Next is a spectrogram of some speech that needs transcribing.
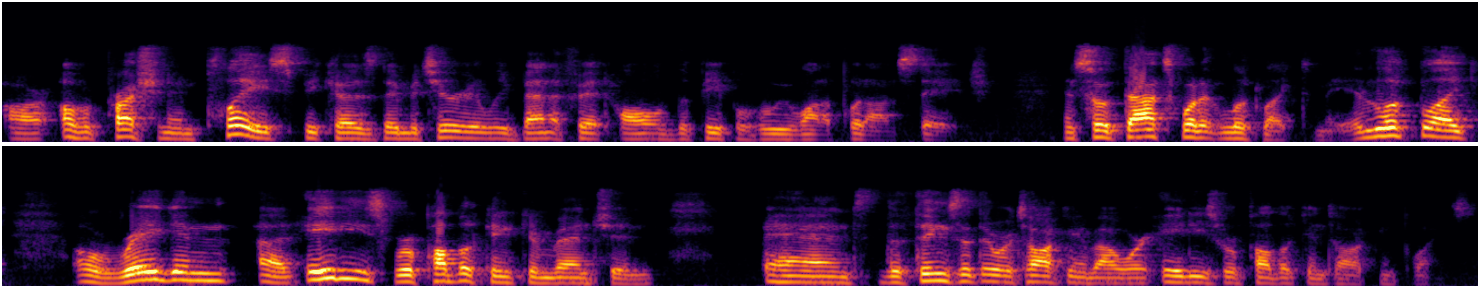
are of oppression in place because they materially benefit all of the people who we want to put on stage. And so that's what it looked like to me. It looked like a Reagan, an 80s Republican convention, and the things that they were talking about were 80s Republican talking points.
